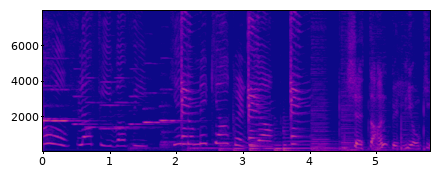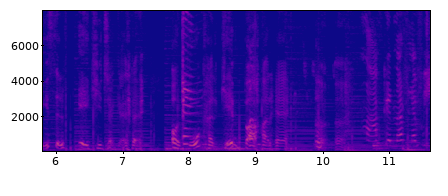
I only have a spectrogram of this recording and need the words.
ओह फ्लफी वफी ये तुमने क्या कर दिया? शैतान बिल्लियों की सिर्फ़ एक ही जगह है और वो घर के बाहर है। माफ़ करना फ्लफी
